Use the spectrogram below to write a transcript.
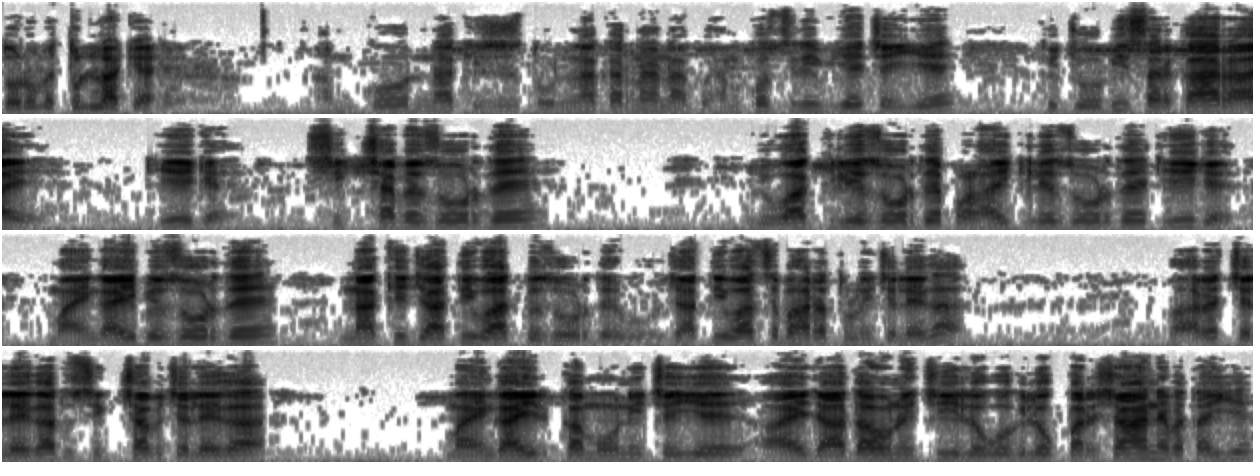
दोनों में तुलना क्या है? हमको ना किसी से तुलना करना, ना कोई। हमको सिर्फ़ ये चाहिए कि जो भी सरकार आए, ठीक है, शिक्षा पे ज़ोर दे, युवा के लिए ज़ोर दे, पढ़ाई के लिए ज़ोर दे, ठीक है, महँगाई पे ज़ोर दे, ना कि जातिवाद पे ज़ोर दे वो। जातिवाद से भारत थोड़ी चलेगा। भारत चलेगा तो शिक्षा पे चलेगा। महँगाई कम होनी चाहिए, आय ज़्यादा होनी चाहिए, लोगों के लोग परेशान है, बताइए।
